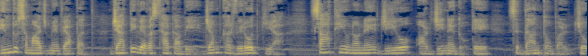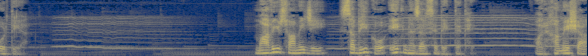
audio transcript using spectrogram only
हिंदू समाज में व्यापक जाति व्यवस्था का भी जमकर विरोध किया। साथ ही उन्होंने जियो और जीने दो के सिद्धांतों पर ज़ोर दिया। महावीर स्वामी जी सभी को एक नज़र से देखते थे और हमेशा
